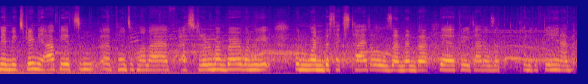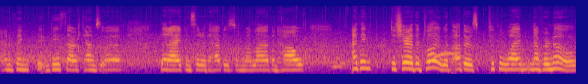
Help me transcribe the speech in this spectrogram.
Made me extremely happy. at some a point of my life. I still remember when we when we won the six titles and then the, the three titles at 2015. And, and I think th- these are times uh, that I consider the happiest of my life and how I think to share the joy with others, people I never know.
